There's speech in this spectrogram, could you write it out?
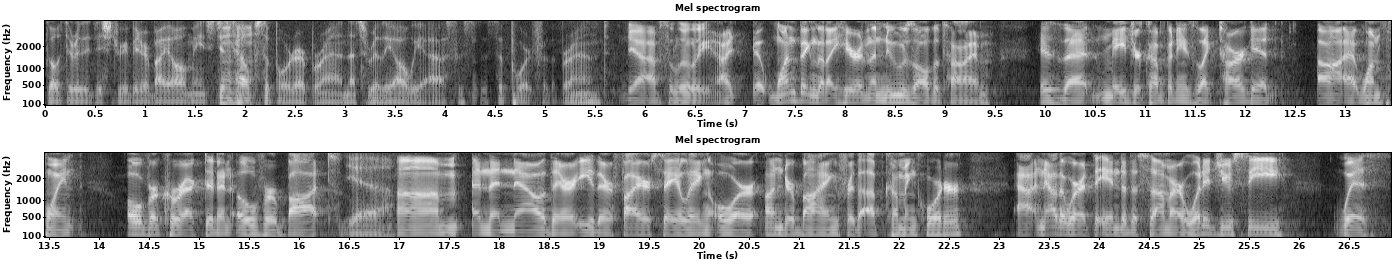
go through the distributor by all means. Just help support our brand. That's really all we ask is the support for the brand. Yeah, absolutely. I one thing that I hear in the news all the time is that major companies like Target uh, at one point overcorrected and overbought. Yeah. Um, and then now they're either fire sailing or underbuying for the upcoming quarter. Uh, now that we're at the end of the summer, what did you see with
